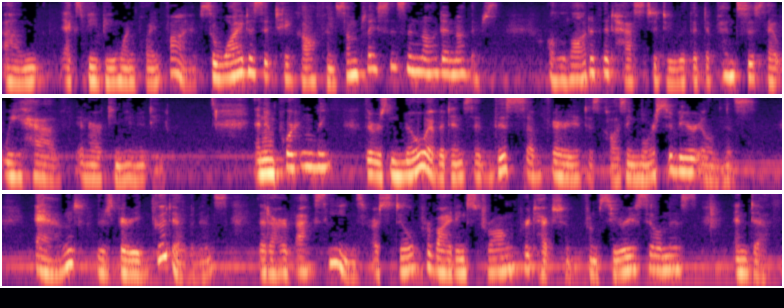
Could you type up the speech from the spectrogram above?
um, XBB 1.5. So why does it take off in some places and not in others? A lot of it has to do with the defenses that we have in our community. And importantly, there is no evidence that this subvariant is causing more severe illness. And there's very good evidence that our vaccines are still providing strong protection from serious illness and death,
